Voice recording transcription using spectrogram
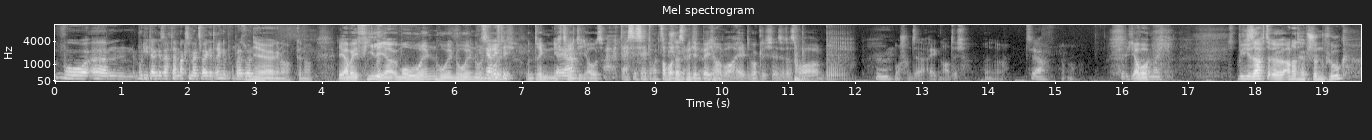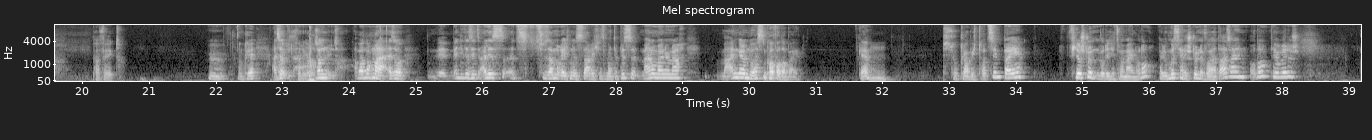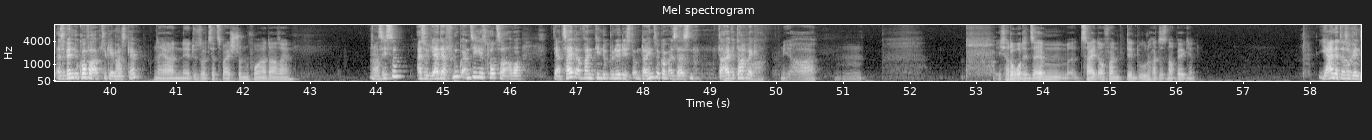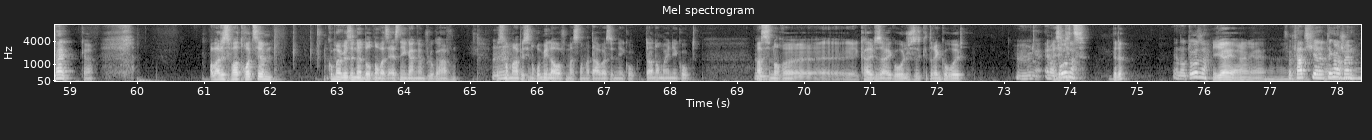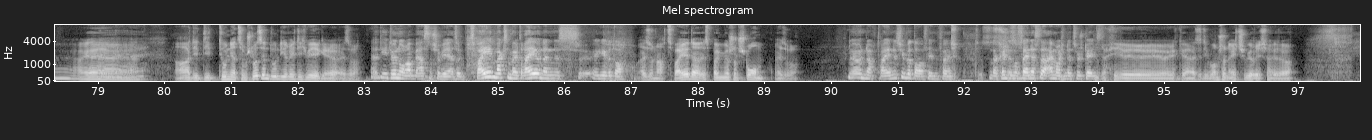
wo, ähm, wo die dann gesagt haben, maximal zwei Getränke pro Person. Ja, genau, genau. Ja, weil viele ja immer holen, holen, holen, holen, ja holen richtig. und trinken nichts ja, ja. richtig aus. Aber das ist ja trotzdem Aber das mit dem Becher also. war halt wirklich, also das war, pff, hm. war schon sehr eigenartig. Also, ja. Ja, aber wie gesagt, äh, anderthalb Stunden Flug, perfekt. Hm, okay. Also, aber, aber nochmal, also, wenn du das jetzt alles äh, zusammenrechnest, sage ich jetzt mal, du bist meiner Meinung nach, mal angenommen, du hast einen Koffer dabei. Gell? Mhm. Bist du, glaube ich, trotzdem bei vier Stunden, würde ich jetzt mal meinen, oder? Weil du musst ja eine Stunde vorher da sein, oder? Theoretisch. Also, wenn du Koffer abzugeben hast, gell? Naja, nee, du sollst ja zwei Stunden vorher da sein. Na, siehst du? Also, ja, der Flug an sich ist kürzer, aber der Zeitaufwand, den du benötigst, um da hinzukommen, also, da ist der halbe Tag weg. Ja, ich hatte aber denselben Zeitaufwand, den du hattest nach Belgien. Ja, nicht das auf jeden Fall. Okay. Aber das war trotzdem. Guck mal, wir sind dann dort noch was essen gegangen am Flughafen. Du bist mhm. noch mal ein bisschen rumgelaufen, hast noch mal da was hingeguckt, da noch mal hingeguckt. Mhm. Hast du noch äh, äh, kaltes alkoholisches Getränk geholt? Mhm. In der also Dose. Bitte? In der Dose? Ja, ja, ja. ja. So fertige Dinger schon. Ja, ja, ja. ja. Ah, die, die tun ja zum Schluss hin, tun die richtig weh, gell? Also. Ja, die tun auch am ersten schon weh. Also zwei, maximal drei und dann ist äh, Gewitter. Also nach zwei, da ist bei mir schon Sturm. Also. Ja, und nach drei ist Gewitter auf jeden Fall. Da könnte es auch sein, dass du Eimerchen dazu stellst. Ja, ja, ja, also die waren schon echt schwierig. Also.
